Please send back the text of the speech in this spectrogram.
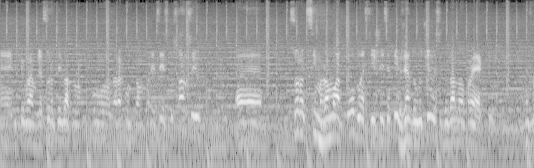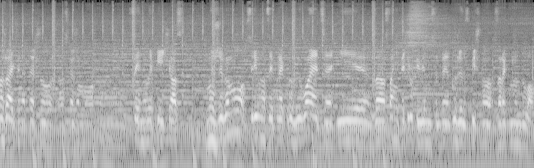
е, відкриваємо вже 49 по рахункам поліцейську станцію. Е, 47 громад області і 60 вже долучилися до даного проєкту. Незважаючи на те, що, е, скажімо, е, цей нелегкий час ми живемо, все рівно цей проєкт розвивається і за останні 5 років він себе дуже успішно зарекомендував.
